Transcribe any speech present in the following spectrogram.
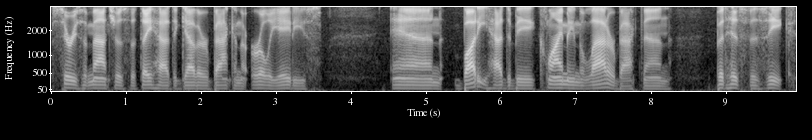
series of matches that they had together back in the early 80s. And Buddy had to be climbing the ladder back then, but his physique,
